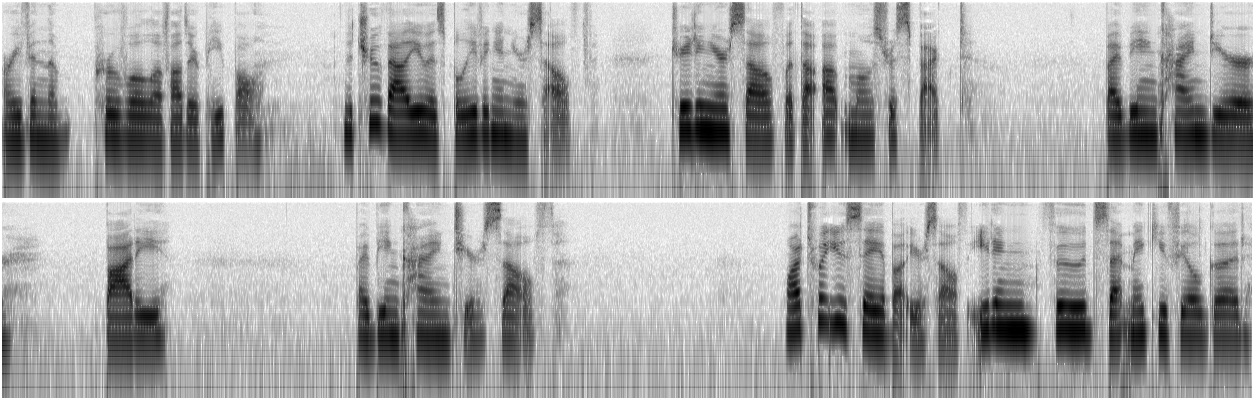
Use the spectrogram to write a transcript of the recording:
or even the approval of other people. The true value is believing in yourself, treating yourself with the utmost respect, by being kind to your body, by being kind to yourself. Watch what you say about yourself, eating foods that make you feel good,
